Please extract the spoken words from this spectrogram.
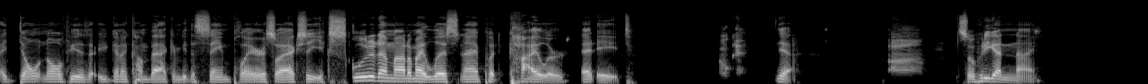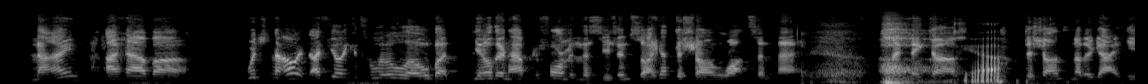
I don't know if he is going to come back and be the same player, so I actually excluded him out of my list and I put Kyler at 8. Okay. Yeah. Um, So who do you got at 9? nine, I have uh, which now I feel like it's a little low, but you know they're not performing this season, so I got Deshaun Watson nine. I think uh, yeah. Deshaun's another guy. He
